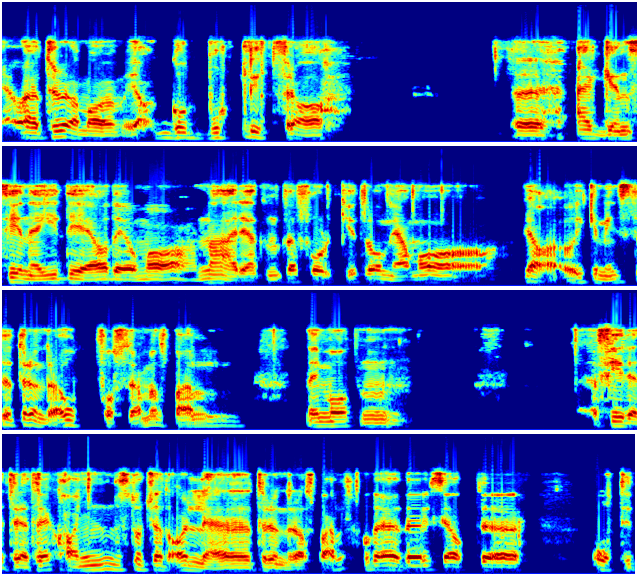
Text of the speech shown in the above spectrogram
ja, jeg tror de har ja, gått bort litt fra uh, Eggen sine ideer, det om å nærheten til folk i Trondheim. Og, ja, og ikke minst trøndere oppfostra med å spille den måten 4-3-3 kan stort sett alle trøndere spille. Og det, det vil si at uh, 80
